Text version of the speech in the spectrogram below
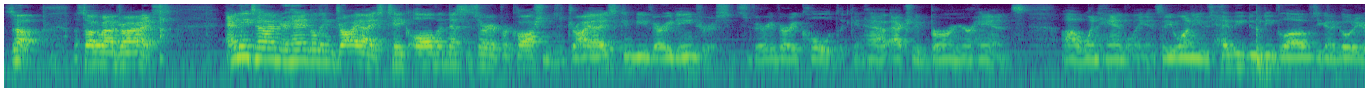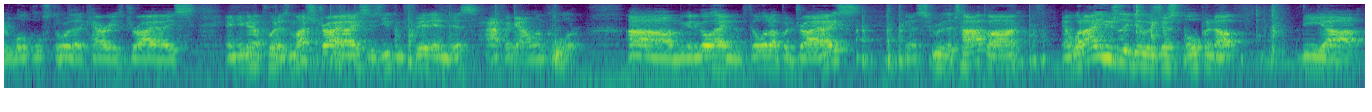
So, let's talk about dry ice. Anytime you're handling dry ice, take all the necessary precautions. Dry ice can be very dangerous. It's very, very cold. It can have actually burn your hands uh, when handling it. So you want to use heavy duty gloves. You're going to go to your local store that carries dry ice and you're going to put as much dry ice as you can fit in this half a gallon cooler. Um, you're going to go ahead and fill it up with dry ice. You're going to screw the top on. And what I usually do is just open up the uh,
